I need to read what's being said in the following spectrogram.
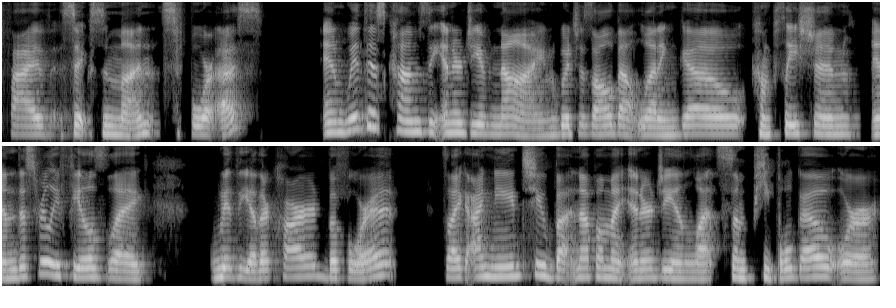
five, six months for us. And with this comes the energy of nine, which is all about letting go, completion. And this really feels like with the other card before it, it's like I need to button up on my energy and let some people go or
